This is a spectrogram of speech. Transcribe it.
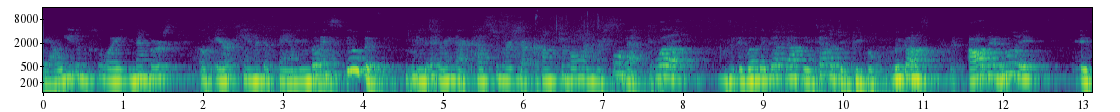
valued employee members of Air Canada family, But it's stupid. ensuring our customers are comfortable and respected. Well, well, they left out the intelligent people because all they're doing is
